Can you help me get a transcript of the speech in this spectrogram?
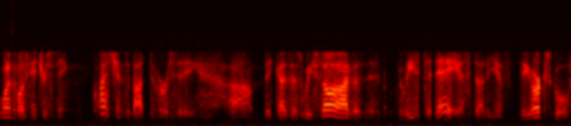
one of the most interesting questions about diversity, um, because as we saw released today, a study of New York schools,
